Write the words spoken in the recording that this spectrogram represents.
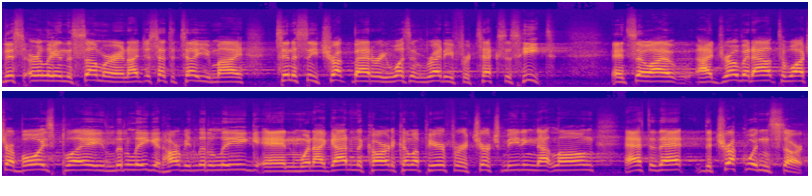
this early in the summer. And I just have to tell you, my Tennessee truck battery wasn't ready for Texas heat. And so I, I drove it out to watch our boys play Little League at Harvey Little League. And when I got in the car to come up here for a church meeting not long after that, the truck wouldn't start.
